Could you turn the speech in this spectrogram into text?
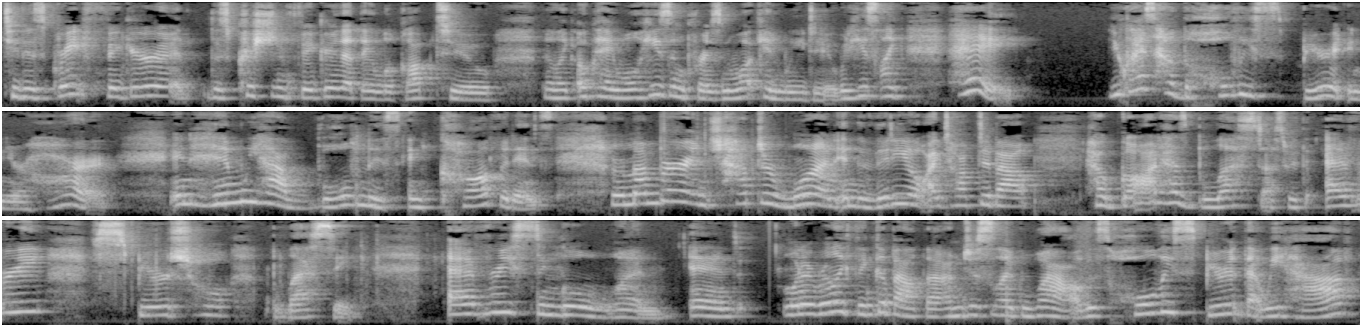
to this great figure, this Christian figure that they look up to. They're like, okay, well, he's in prison. What can we do? But he's like, hey, you guys have the Holy Spirit in your heart. In Him, we have boldness and confidence. Remember in chapter one, in the video, I talked about how God has blessed us with every spiritual blessing, every single one. And when I really think about that, I'm just like, wow, this Holy Spirit that we have,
